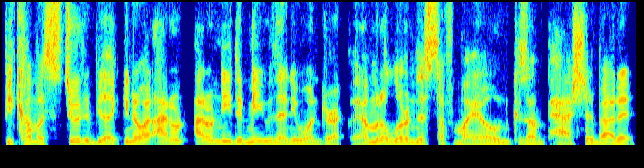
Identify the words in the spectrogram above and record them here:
become a student, be like, you know what, I don't, I don't need to meet with anyone directly. I'm going to learn this stuff on my own because I'm passionate about it.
